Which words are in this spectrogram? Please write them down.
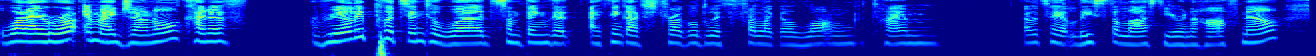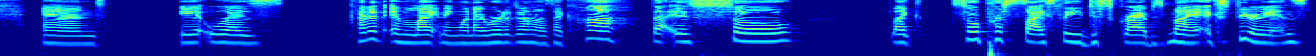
what I wrote in my journal kind of really puts into words something that I think I've struggled with for like a long time. I would say at least the last year and a half now. And it was kind of enlightening when I wrote it down. I was like, huh, that is so, like, so precisely describes my experience.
